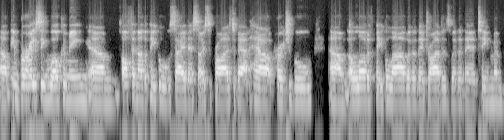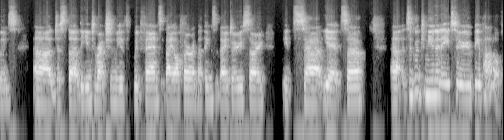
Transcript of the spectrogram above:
um, embracing, welcoming. Um, often other people will say they're so surprised about how approachable um, a lot of people are, whether they're drivers, whether they're team members uh, just the the interaction with with fans that they offer and the things that they do. So it's uh, yeah, it's uh, it's a good community to be a part of.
